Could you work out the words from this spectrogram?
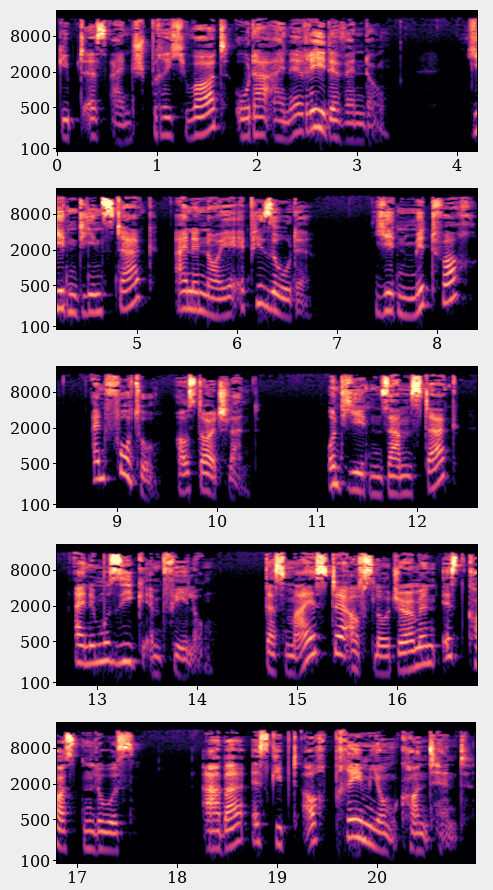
gibt es ein Sprichwort oder eine Redewendung. Jeden Dienstag eine neue Episode. Jeden Mittwoch ein Foto aus Deutschland. Und jeden Samstag eine Musikempfehlung. Das meiste auf Slow German ist kostenlos. Aber es gibt auch Premium-Content.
